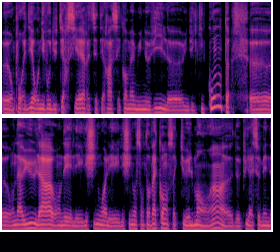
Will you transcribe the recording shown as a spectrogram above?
Euh, on pourrait dire au niveau du tertiaire, etc. C'est quand même une ville, euh, une ville qui compte. Euh, on a eu là, on est les, Chinois, les, Chinois sont en vacances actuellement hein, depuis la semaine,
